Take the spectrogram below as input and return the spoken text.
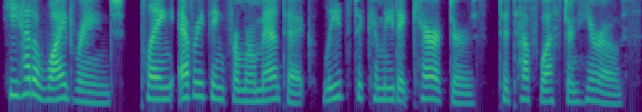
He had a wide range, playing everything from romantic leads to comedic characters to tough Western heroes.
